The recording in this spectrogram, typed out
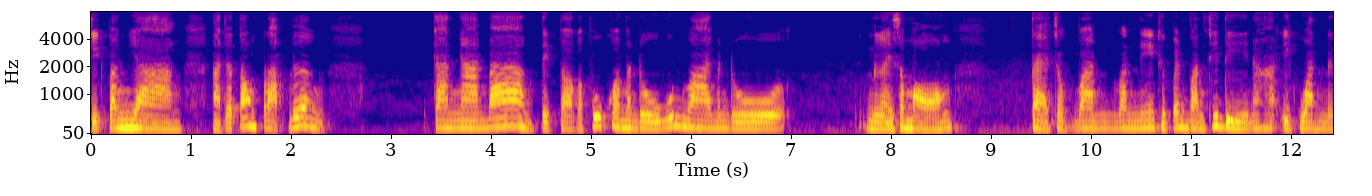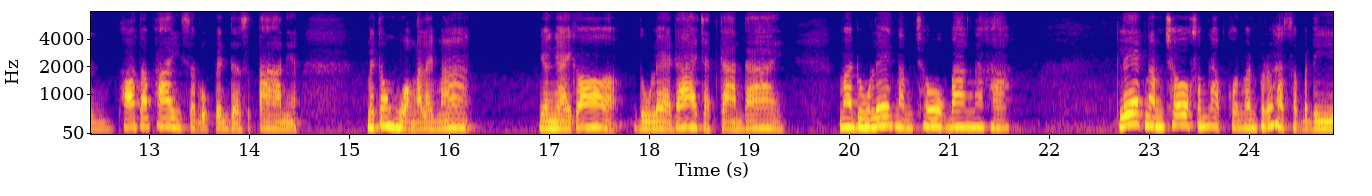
จิกบางอย่าง อาจจะต้องปรับเรื่อง การงานบ้าง ติดต่อกับผู้คนมันดูวุ่นวายมันดูเหนื่อยสมอง แต่จบวันวันนี้ถือเป็นวันที่ดีนะคะ อีกวันหนึ่งเพราะถ้าไพ่สรุปเป็นเดอะสตาร์เนี่ยไม่ต้องห่วงอะไรมาก ยังไงก็ดูแลได้จัดการได้ มาดูเลขนำโชคบ้างนะคะ เลขนำโชคสำหรับคนวันพฤหัสบดี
